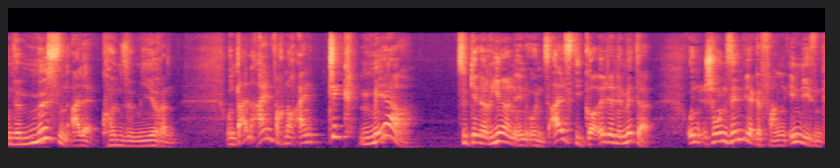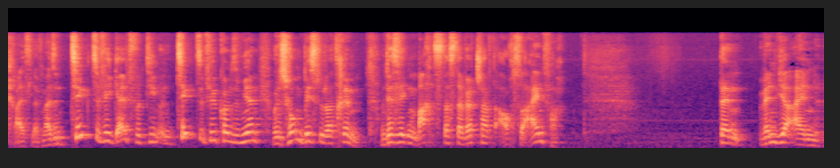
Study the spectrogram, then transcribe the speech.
und wir müssen alle konsumieren und dann einfach noch einen Tick mehr zu generieren in uns als die goldene Mitte und schon sind wir gefangen in diesen Kreisläufen. Also ein Tick zu viel Geld verdienen und ein Tick zu viel konsumieren und schon bist du da drin. Und deswegen macht es das der Wirtschaft auch so einfach. Denn wenn wir ein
